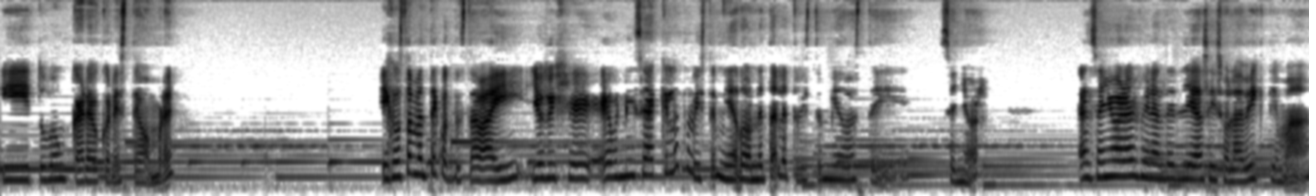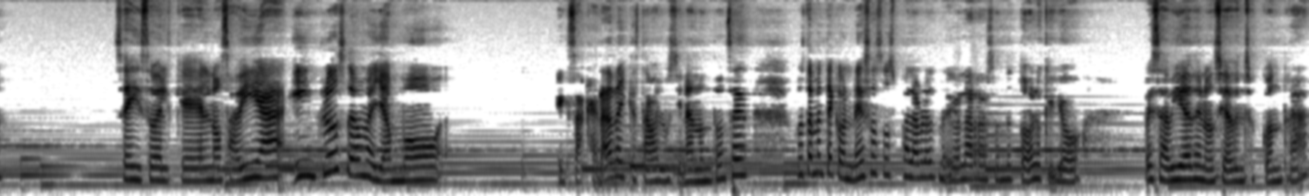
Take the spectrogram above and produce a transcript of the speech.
y tuve un careo con este hombre. Y justamente cuando estaba ahí, yo dije, Eunice, ¿a qué le tuviste miedo? ¿Neta le tuviste miedo a este señor? El señor al final del día se hizo la víctima se hizo el que él no sabía, incluso me llamó exagerada y que estaba alucinando. Entonces, justamente con esas dos palabras me dio la razón de todo lo que yo pues había denunciado en su contra.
